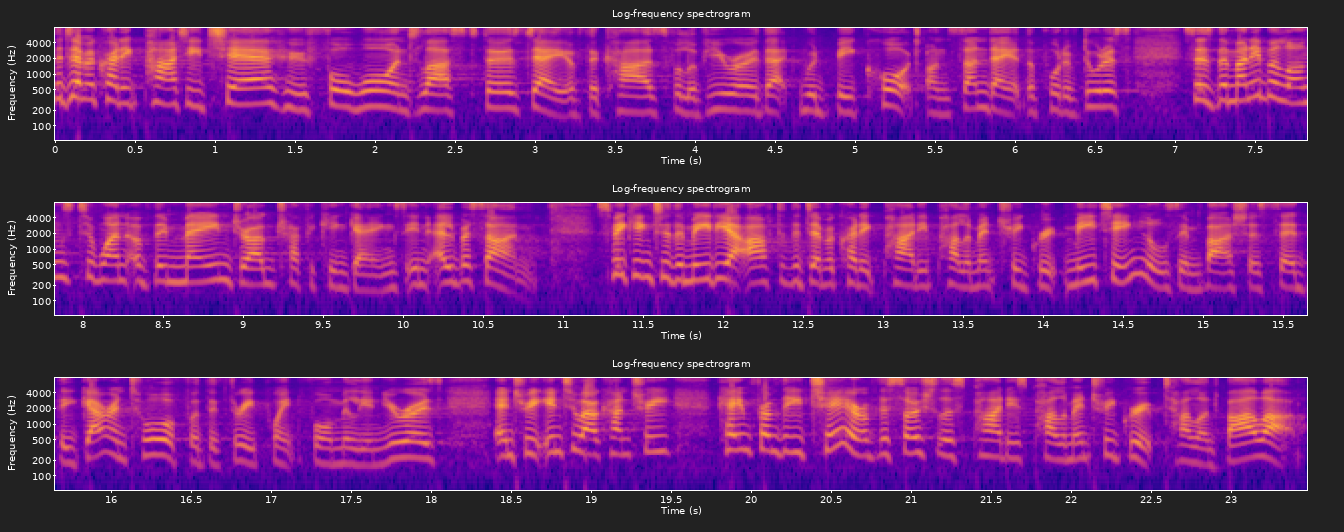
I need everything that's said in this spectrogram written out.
The Democratic Party chair, who forewarned last Thursday of the cars full of euro that would be caught on Sunday at the port of Durrës, says the money belongs to one of the main drug trafficking gangs in Elbasan. Speaking to the media after the Democratic Party parliamentary group meeting, Lulzim Basha said the guarantor for the 3.4 million euros entry into our country came from the chair of the Socialist Party's parliamentary group, Taulant Balla.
